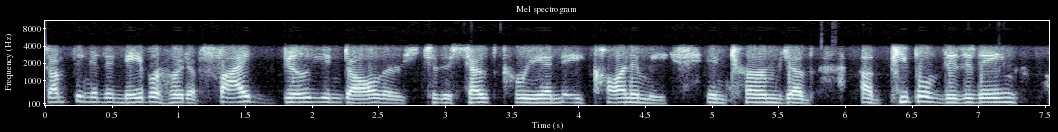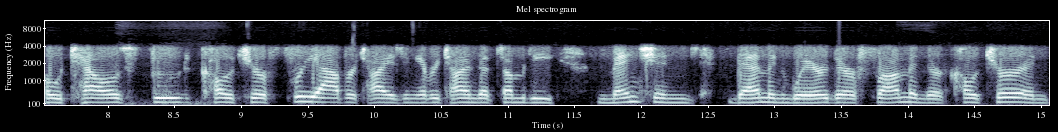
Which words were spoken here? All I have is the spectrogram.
something in the neighborhood of five billion dollars to the South Korean economy in terms of of people visiting hotels, food, culture, free advertising every time that somebody mentions them and where they're from and their culture and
